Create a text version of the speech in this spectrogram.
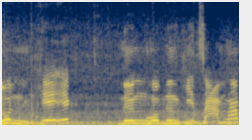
รุ่น KX 161ขีด3ครับ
